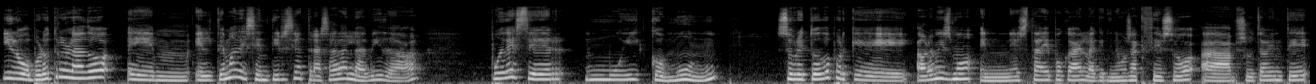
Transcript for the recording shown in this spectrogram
Y luego, por otro lado, em, el tema de sentirse atrasada en la vida puede ser muy común, sobre todo porque ahora mismo, en esta época en la que tenemos acceso a absolutamente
